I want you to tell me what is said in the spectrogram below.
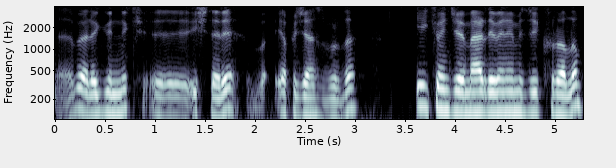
Ee, Böyle günlük e, işleri yapacağız burada. İlk önce merdivenimizi kuralım.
